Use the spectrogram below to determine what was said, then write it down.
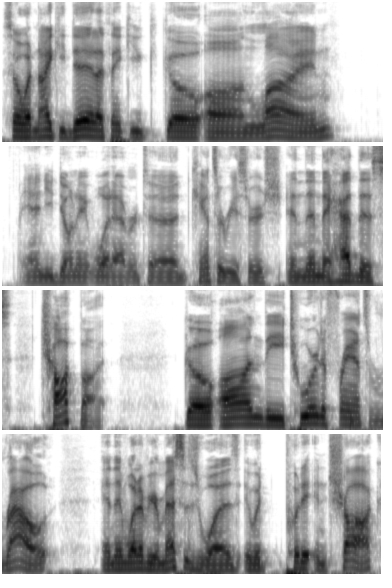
So what Nike did, I think you could go online and you donate whatever to cancer research, and then they had this chalkbot go on the Tour de France route, and then whatever your message was, it would put it in chalk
